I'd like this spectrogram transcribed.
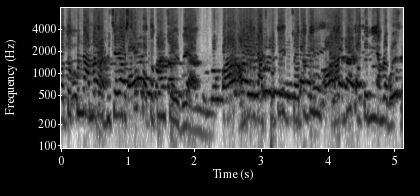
যতক্ষণ না আমাদের বিচার আসছে, ততক্ষণ চলবে আন্দোলন। আমরা এই রাজপথে যতদিন লাগবে ততদিন আমরা বসে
